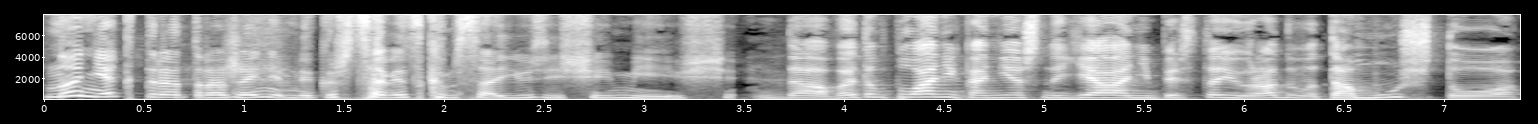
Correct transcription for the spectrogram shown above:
но некоторое отражение, мне кажется, в Советском Союзе еще имеющие. Да, в этом плане, конечно, я не перестаю радоваться тому, что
